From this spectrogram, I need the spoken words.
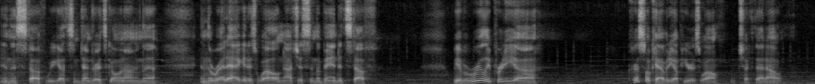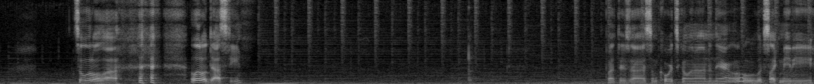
in this stuff. We got some dendrites going on in the in the red agate as well, not just in the banded stuff. We have a really pretty uh, crystal cavity up here as well. Check that out. It's a little uh, a little dusty. But there's uh, some quartz going on in there. Oh, looks like maybe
